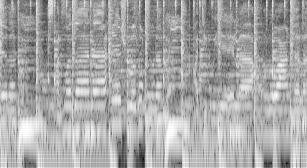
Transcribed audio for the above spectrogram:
gala iscalmadana ceesh wada cuna cadil u yeelaa carruucan dhala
